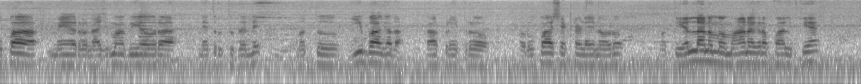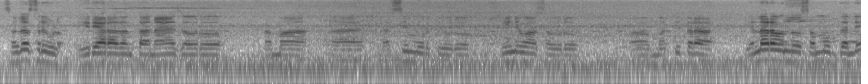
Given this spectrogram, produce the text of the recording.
ಉಪ ಮೇಯರ್ ನಜ್ಮಾಬಿ ಅವರ ನೇತೃತ್ವದಲ್ಲಿ, ಮತ್ತು ಈ ಭಾಗದ ಕಾರ್ಪೊರೇಟ್ರು ರೂಪಾ ಶೆಟ್ಟಳೆನವರು, ಮತ್ತು ಎಲ್ಲ ನಮ್ಮ ಮಹಾನಗರ ಪಾಲಿಕೆಯ ಸದಸ್ಯರುಗಳು ಹಿರಿಯರಾದಂಥ ನಾಯಜ್ ಅವರು, ನಮ್ಮ ನರಸಿಂಹಮೂರ್ತಿಯವರು, ಶ್ರೀನಿವಾಸ್ ಅವರು ಮತ್ತಿತರ ಎಲ್ಲರ ಒಂದು ಸಮ್ಮುಖದಲ್ಲಿ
